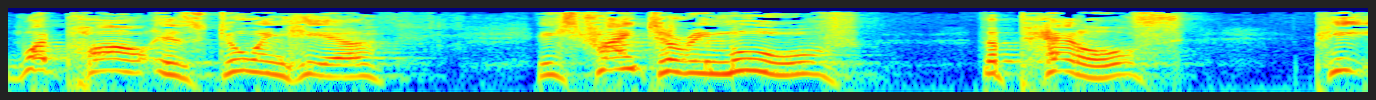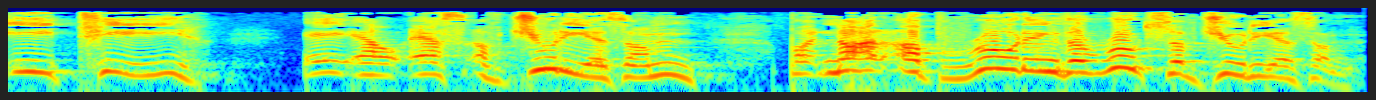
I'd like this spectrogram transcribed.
What Paul is doing here, he's trying to remove the petals, P-E-T-A-L-S of Judaism, but not uprooting the roots of Judaism.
